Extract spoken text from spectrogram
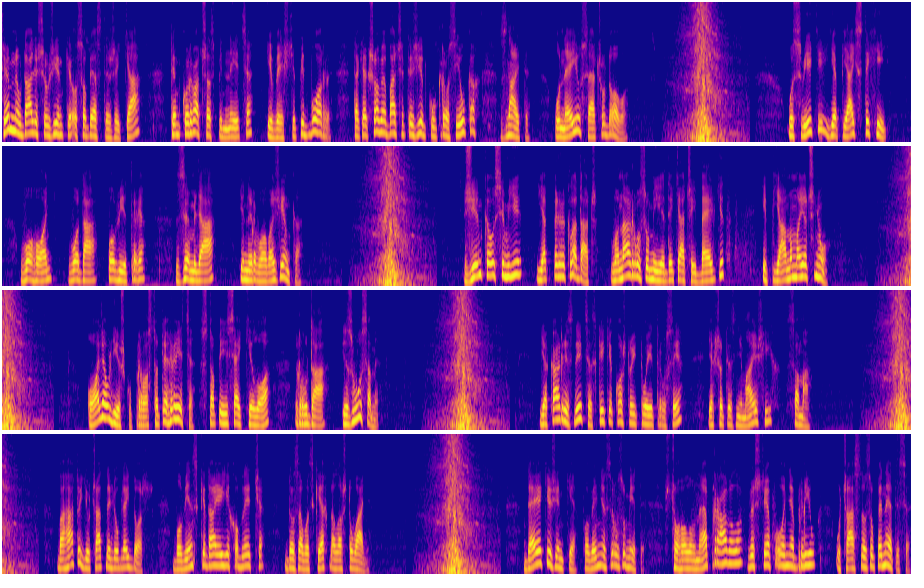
Чим невдаліше в жінки особисте життя, тим коротша спідниця і вищі підбори. Так якщо ви бачите жінку в кросівках, знайте, у неї все чудово. У світі є п'ять стихій: вогонь, вода, повітря, земля і нервова жінка. Жінка у сім'ї як перекладач. Вона розуміє дитячий белькіт і п'яну маячню. Оля в ліжку просто тигриця, 150 кіло, руда із вусами. Яка різниця, скільки коштують твої труси, якщо ти знімаєш їх сама? Багато дівчат не люблять дощ, бо він скидає їх обличчя до заводських налаштувань. Деякі жінки повинні зрозуміти, що головне правило вищепування брів учасно зупинитися.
